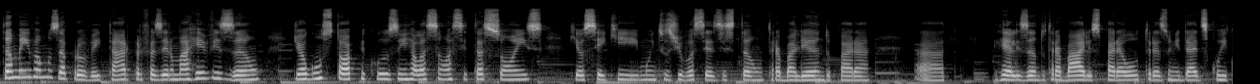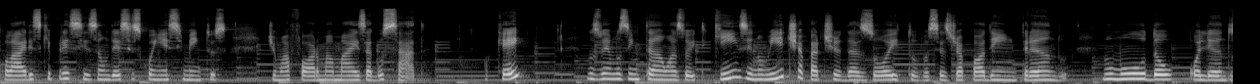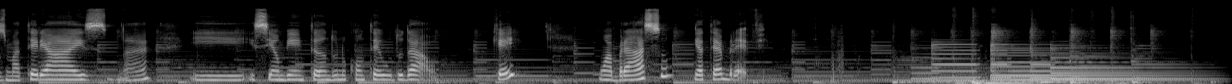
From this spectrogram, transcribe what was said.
Também vamos aproveitar para fazer uma revisão de alguns tópicos em relação a citações, que eu sei que muitos de vocês estão trabalhando para uh, realizando trabalhos para outras unidades curriculares que precisam desses conhecimentos de uma forma mais aguçada, ok? Nos vemos então às 8h15 no Meet. A partir das 8 vocês já podem ir entrando no Moodle, olhando os materiais né? e, e se ambientando no conteúdo da aula, ok? Um abraço e até breve.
